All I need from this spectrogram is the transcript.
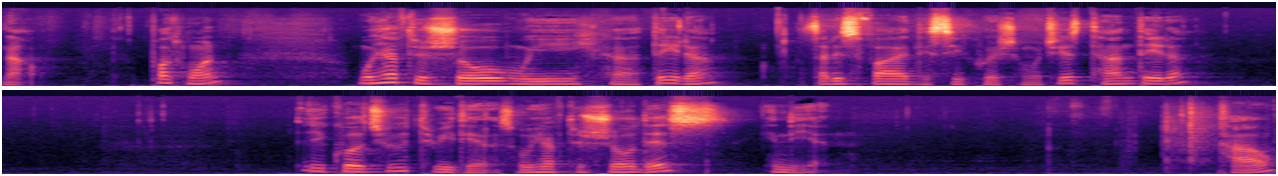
Now, part one, we have to show we uh, theta satisfy this equation, which is tan theta equal to 3 theta. So we have to show this in the end. How?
